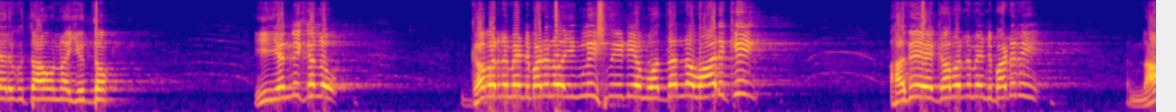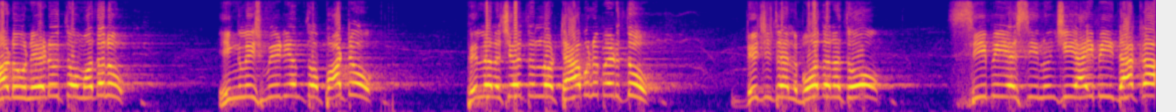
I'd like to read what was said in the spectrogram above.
జరుగుతూ ఉన్న యుద్ధం. ఈ ఎన్నికలు గవర్నమెంట్ బడిలో ఇంగ్లీష్ మీడియం వద్దన్న వారికి అదే గవర్నమెంట్ బడిని నాడు నేడుతో మొదలు ఇంగ్లీష్ మీడియంతో పాటు పిల్లల చేతుల్లో ట్యాబులు పెడుతూ డిజిటల్ బోధనతో సిబిఎస్ఈ నుంచి ఐబీ దాకా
